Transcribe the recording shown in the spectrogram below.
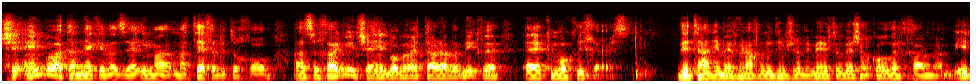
שאין בו את הנקב הזה עם המתכת בתוכו, אז צריך להגיד שאין בו באמת טהרה במקווה אה, כמו כלי חרס. דתניא, מאיפה אנחנו יודעים שרבי מאיר סובר שהכל הולך אחר מעמיד,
